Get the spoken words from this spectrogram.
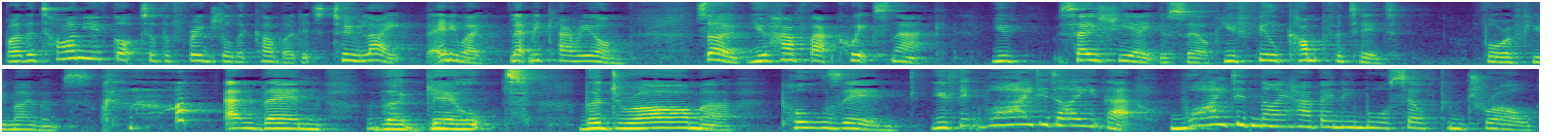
By the time you've got to the fridge or the cupboard, it's too late. But anyway, let me carry on. So you have that quick snack. You satiate yourself. You feel comforted for a few moments. and then the guilt, the drama, pulls in. You think, why did I eat that? Why didn't I have any more self control?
